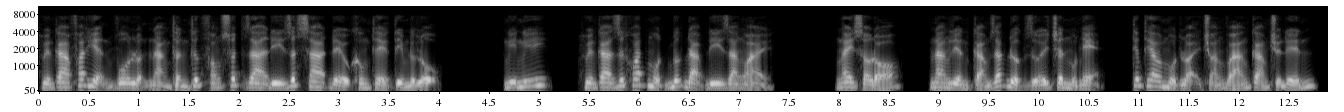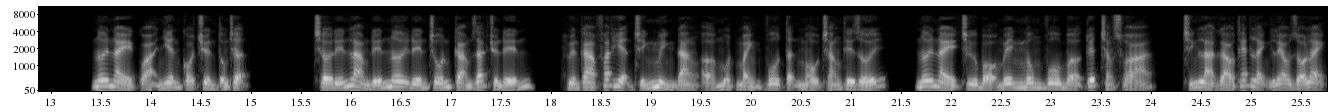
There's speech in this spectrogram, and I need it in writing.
huyền ca phát hiện vô luận nàng thần thức phóng xuất ra đi rất xa đều không thể tìm được lộ. Nghĩ nghĩ, huyền ca dứt khoát một bước đạp đi ra ngoài. Ngay sau đó, nàng liền cảm giác được dưới chân một nhẹ, tiếp theo một loại choáng váng cảm truyền đến. Nơi này quả nhiên có truyền tống trận. Chờ đến làm đến nơi đến trốn cảm giác truyền đến, huyền ca phát hiện chính mình đang ở một mảnh vô tận màu trắng thế giới, nơi này trừ bỏ mênh mông vô bờ tuyết trắng xóa, chính là gào thét lạnh leo gió lạnh.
